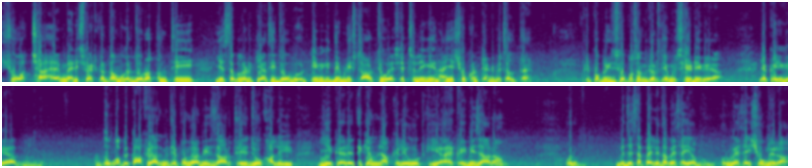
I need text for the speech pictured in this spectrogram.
शो अच्छा है, मैं रिस्पेक्ट करता हूँ, मगर जो रतन थी, ये सब लड़कियाँ थी, जो टीवी की इतनी बड़ी स्टार थी, वो ऐसे चली गई ना, ये शो कंटेंट पे चलता है। फिर पब्लिक जिसको पसंद करती है, मैं सीडी गया, या कहीं गया तो वहाँ पे काफ़ी आदमी थे पंद्रह बीस हज़ार थे, जो खाली ये कह रहे थे कि हमने आपके लिए वोट किया है, कहीं भी जा रहा हूँ। और मैं जैसा पहले था, वैसा ही अब हूँ, और वैसा ही शो मेरा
